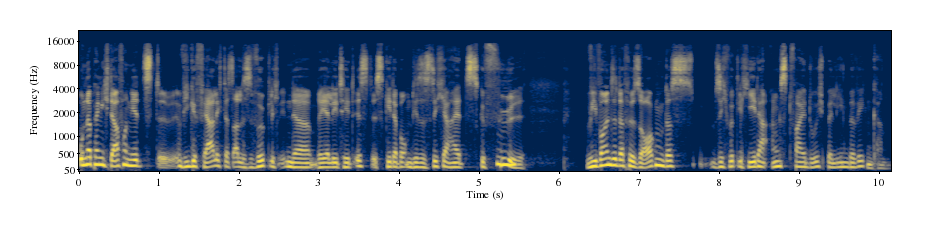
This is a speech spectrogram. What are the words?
Unabhängig davon jetzt, wie gefährlich das alles wirklich in der Realität ist, es geht aber um dieses Sicherheitsgefühl. Mhm. Wie wollen Sie dafür sorgen, dass sich wirklich jeder angstfrei durch Berlin bewegen kann?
